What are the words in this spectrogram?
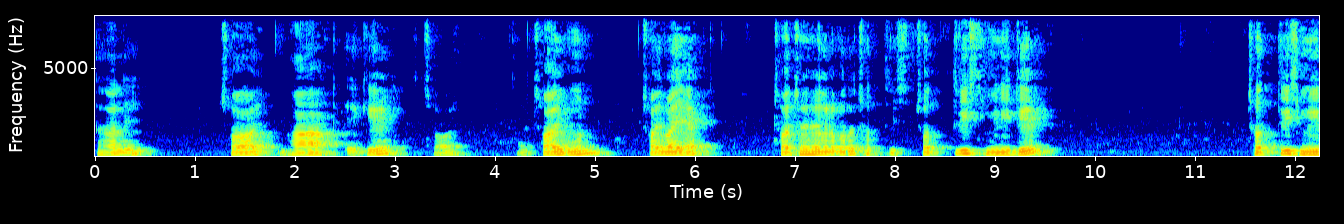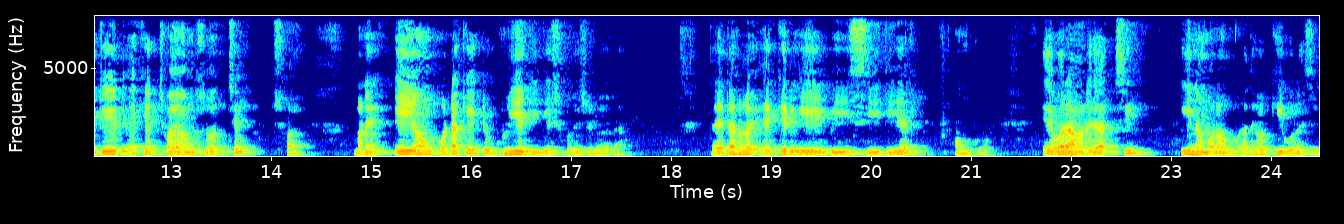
তাহলে ছয় ভাগ একে ছয়। ছয় গুণ ছয় বাই এক, ছয় ছয় হয়ে গেল কত? ছত্রিশ। ছত্রিশ মিনিটের ছত্রিশ মিনিটের একের ছয় অংশ হচ্ছে ছয়। মানে এই অঙ্কটাকে একটু ঘুরিয়ে জিজ্ঞেস করেছিল এরা। তাই এটা হলো একের এ, বি, সি, ডি এর অঙ্ক। এবারে আমরা যাচ্ছি ই নম্বর অঙ্কটা। দেখো কি বলেছি।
